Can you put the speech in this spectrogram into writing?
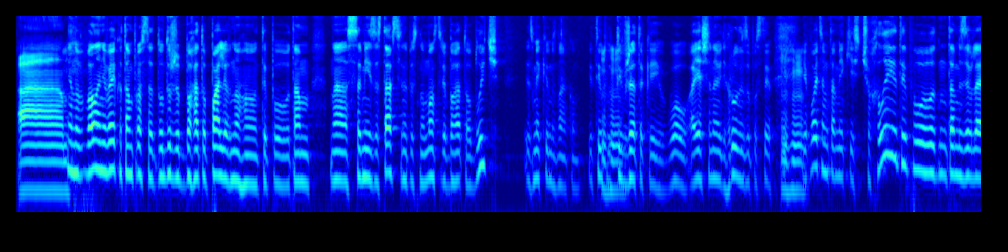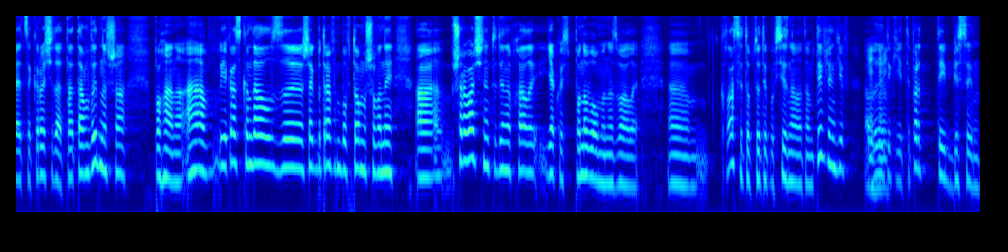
А, Ні, ну в Алані Вейку там просто ну, дуже багато палівного, типу, там на самій заставці написано монстрів багато облич. З м'яким знаком. І типу, Мгм. ти вже такий вау, а я ще навіть гру не запустив. Мгм. І потім там якісь чохли, типу, там з'являються. Коротше, да, та, там видно, що погано. А якраз скандал з Шекбетрафом був в тому, що вони а, Шароварщини туди напхали, якось по-новому назвали е, класи. Тобто, типу, всі знали там тифлінгів, а вони Мгм. такі, тепер ти бісин.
